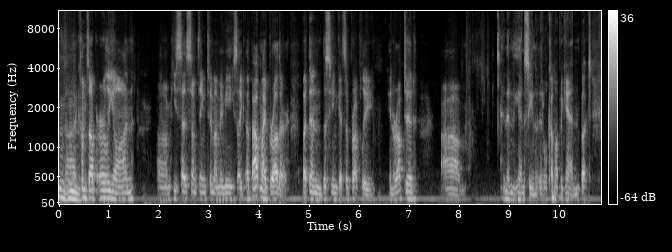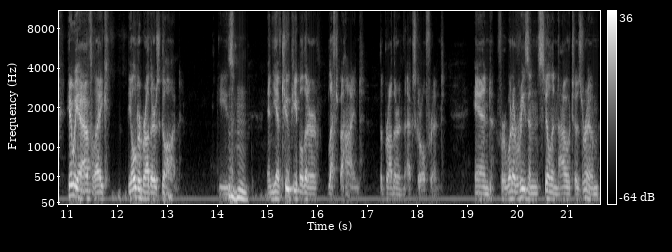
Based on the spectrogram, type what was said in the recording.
Uh, it comes up early on. Um, he says something to Mamimi. He's like about my brother, but then the scene gets abruptly interrupted. Um, and then the end scene, it'll come up again. But here we have like the older brother's gone. He's Mhm. and you have two people that are left behind the brother and the ex-girlfriend and for whatever reason still in naota's room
